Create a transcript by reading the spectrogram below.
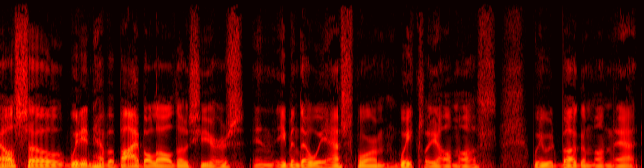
also we didn't have a Bible all those years, and even though we asked for them weekly almost, we would bug them on that,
